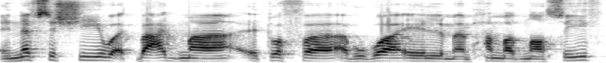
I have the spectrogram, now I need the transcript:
نفس الشيء وقت بعد ما توفى أبو وائل محمد ناصيف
